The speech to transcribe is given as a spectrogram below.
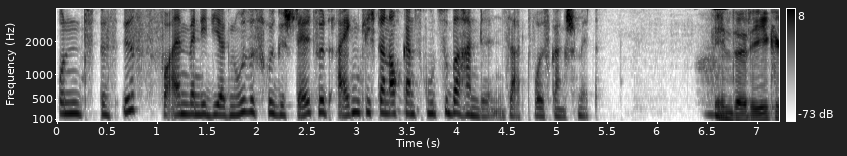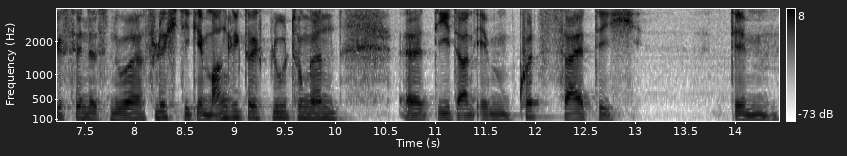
Und das ist, vor allem wenn die Diagnose früh gestellt wird, eigentlich dann auch ganz gut zu behandeln, sagt Wolfgang Schmidt. In der Regel sind es nur flüchtige Mangeldurchblutungen, äh, die dann eben kurzzeitig dem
